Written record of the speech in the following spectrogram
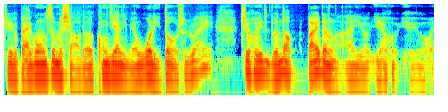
这个白宫这么小的空间里面窝里斗，所以说，哎，这回轮到拜登了，哎，有也会也有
